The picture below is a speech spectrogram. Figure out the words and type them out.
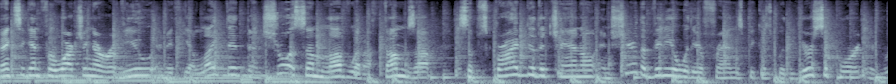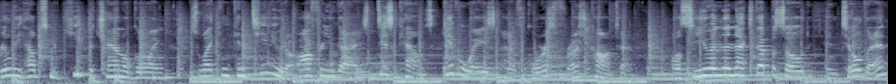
Thanks again for watching our review, and if you liked it, then show us some love with a thumbs up, subscribe to the channel, and share the video with your friends because with your support, it really helps me keep the channel going so I can continue to offer you guys discounts, giveaways, and of course, fresh content. I'll see you in the next episode. Until then,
